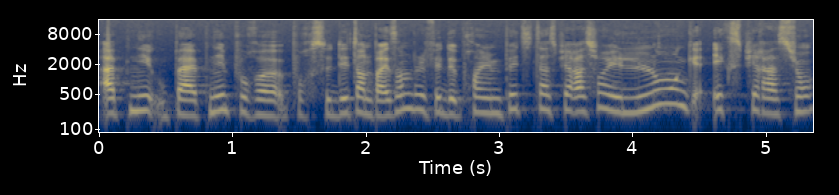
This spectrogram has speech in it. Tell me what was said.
apnée ou pas apnée pour, euh, pour se détendre. Par exemple, le fait de prendre une petite inspiration et longue expiration,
